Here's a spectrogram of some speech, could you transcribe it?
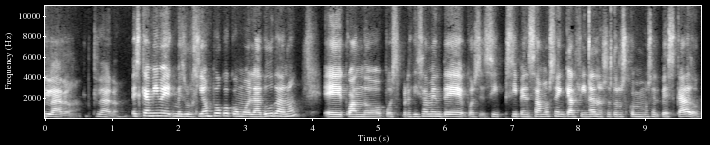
Claro, claro. Es que a mí me, surgía un poco como la duda, ¿no? Eh, cuando, pues precisamente, pues si, pensamos en que al final nosotros comemos el pescado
